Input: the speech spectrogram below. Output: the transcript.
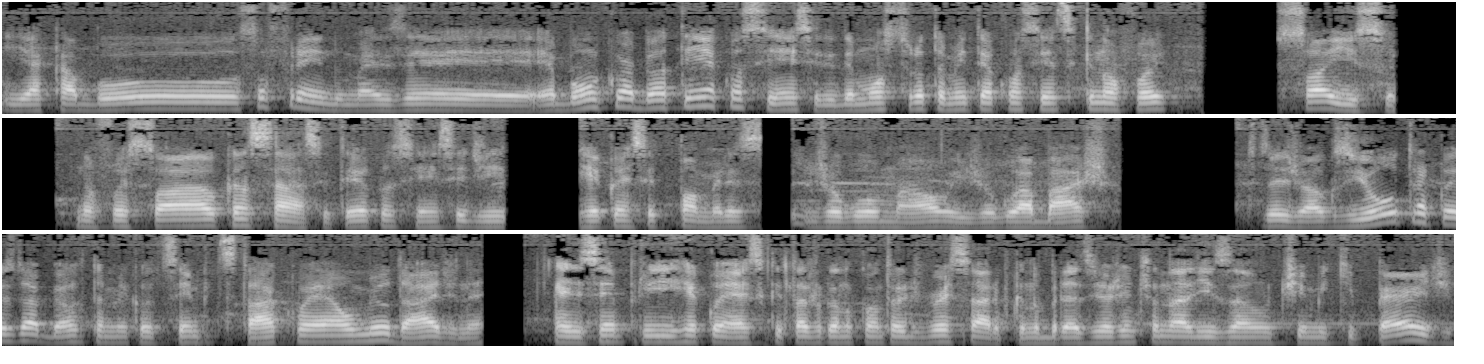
E acabou sofrendo, mas é, é bom que o Abel tenha consciência, ele demonstrou também ter a consciência que não foi só isso, não foi só alcançar, você teve a consciência de reconhecer que o Palmeiras jogou mal e jogou abaixo dos dois jogos. E outra coisa do Abel também que eu sempre destaco é a humildade, né? Ele sempre reconhece que está jogando contra o adversário, porque no Brasil a gente analisa um time que perde,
